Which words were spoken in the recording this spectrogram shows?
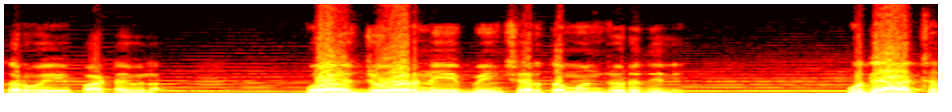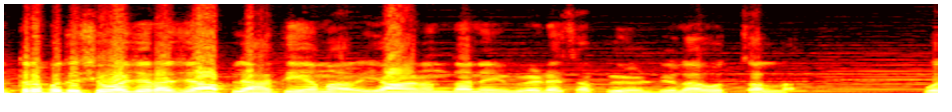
कर्वे पाठविला व जोहरनी बिनशर्त मंजुरी दिली. उद्या छत्रपती शिवाजीराजे आपल्या हाती येणार या आनंदाने वेड्याचा पिळ ढिला होत चालला व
